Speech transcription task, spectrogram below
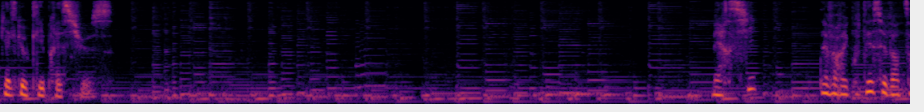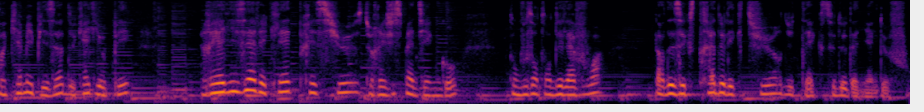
quelques clés précieuses. Merci d'avoir écouté ce 25e épisode de Calliope, réalisé avec l'aide précieuse de Régis Madiengo, dont vous entendez la voix lors des extraits de lecture du texte de Daniel Defoe.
